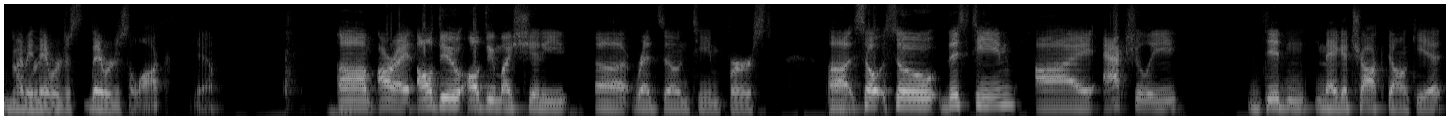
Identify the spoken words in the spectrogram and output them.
no I mean, they were just they were just a lock. Yeah. Um, all right, I'll do I'll do my shitty uh red zone team first. Uh so so this team I actually didn't mega chalk donkey it,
